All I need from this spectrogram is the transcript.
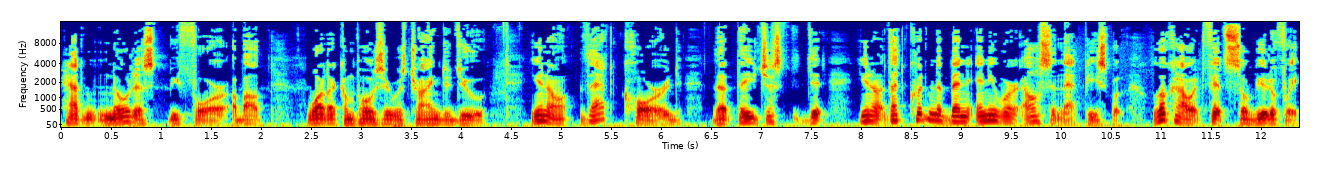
hadn't noticed before about what a composer was trying to do you know that chord that they just did you know that couldn't have been anywhere else in that piece but look how it fits so beautifully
